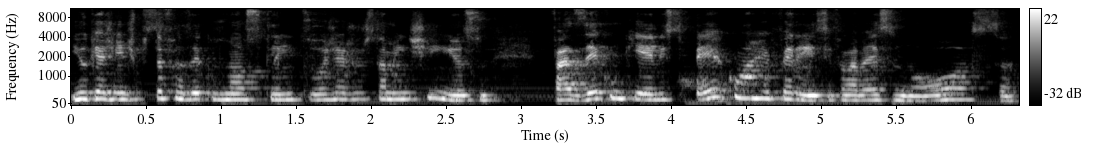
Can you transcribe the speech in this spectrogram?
E o que a gente precisa fazer com os nossos clientes hoje é justamente isso: fazer com que eles percam a referência e falar assim, nossa,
